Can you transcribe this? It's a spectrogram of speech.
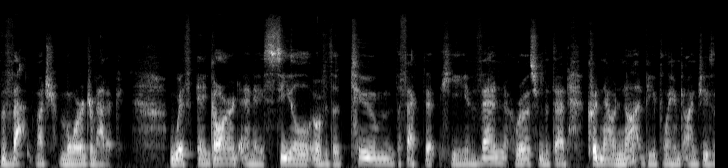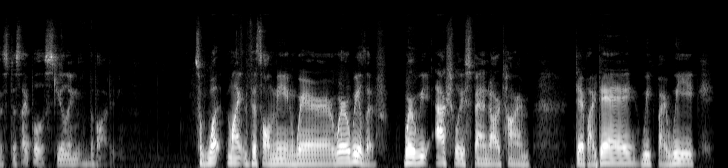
that much more dramatic. With a guard and a seal over the tomb, the fact that he then rose from the dead could now not be blamed on Jesus' disciples stealing the body. So, what might this all mean where, where we live, where we actually spend our time day by day, week by week,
